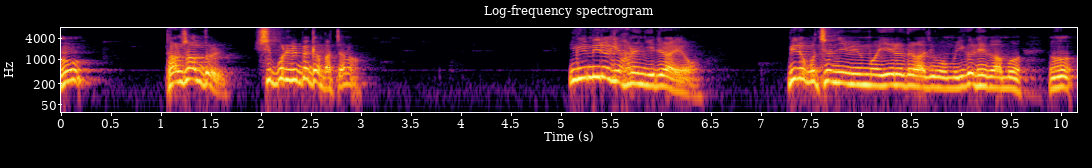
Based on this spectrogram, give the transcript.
어? 다른 사람들 10분의 1밖에 안 받잖아. 이게 미륵이 하는 일이라요. 미륵 부처님이 뭐 예를 들어가지고 뭐 이걸 해가 뭐, 어?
